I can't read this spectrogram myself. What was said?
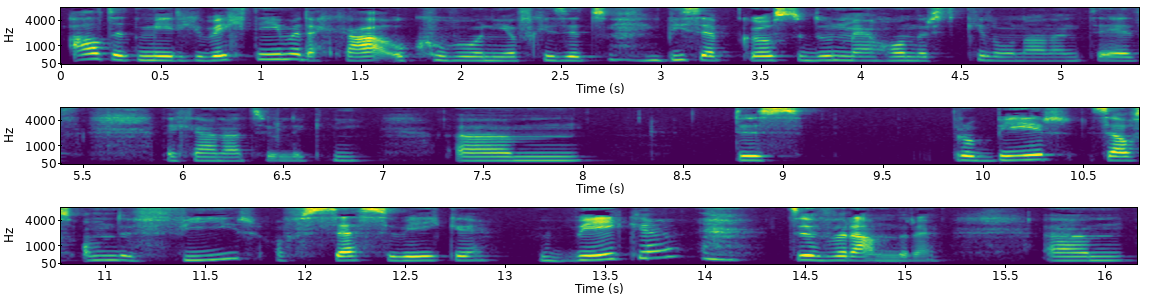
altijd meer gewicht nemen, dat gaat ook gewoon niet. Of je zit bicep curls te doen met 100 kilo aan een tijd. Dat gaat natuurlijk niet. Um, dus probeer zelfs om de vier of zes weken, weken te veranderen. Um,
